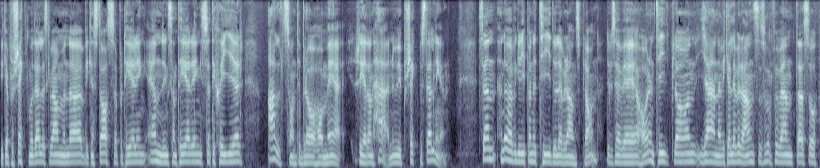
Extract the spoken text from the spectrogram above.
vilka projektmodeller ska vi använda? Vilken statsrapportering, ändringshantering, strategier? Allt sånt är bra att ha med redan här, nu i projektbeställningen. Sen en övergripande tid och leveransplan, det vill säga vi har en tidplan, gärna vilka leveranser som förväntas och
